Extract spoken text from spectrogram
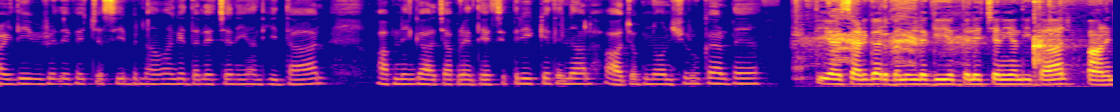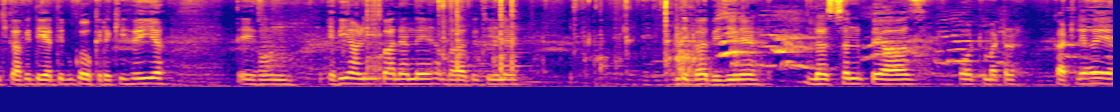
ਅੱਜ ਦੀ ਵੀਡੀਓ ਦੇ ਵਿੱਚ ਅਸੀਂ ਬਣਾਵਾਂਗੇ ਦਲੇ ਚਨਿਆਂ ਦੀ ਦਾਲ। ਆਪਣੇ ਘਰ 'ਚ ਆਪਣੇ ਦੇਸੀ ਤਰੀਕੇ ਦੇ ਨਾਲ ਆਜੋ ਬਣਾਉਣ ਸ਼ੁਰੂ ਕਰਦੇ ਹਾਂ। ਤੇ ਇਹ ਸਾਡੇ ਘਰ ਬਣਨ ਲੱਗੀ ਹੈ ਦਲੇ ਚਨਿਆਂ ਦੀ ਦਾਲ। ਪਾਣੀ 'ਚ ਕਾਫੀ ਦੇਰ ਦੀ ਭਗੋ ਕੇ ਰੱਖੀ ਹੋਈ ਆ। ਤੇ ਹੁਣ ਇਹ ਵੀ ਆਣੀ ਪਾ ਲੈਂਦੇ ਆ ਬਾਬੂ ਜੀ ਨੇ ਤੇ ਭਾਬੀ ਜੀ ਨੇ ਲਸਣ ਪਿਆਜ਼ ਔਰ ਟਮਾਟਰ ਕੱਟ ਲਏ ਹੋਏ ਆ।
